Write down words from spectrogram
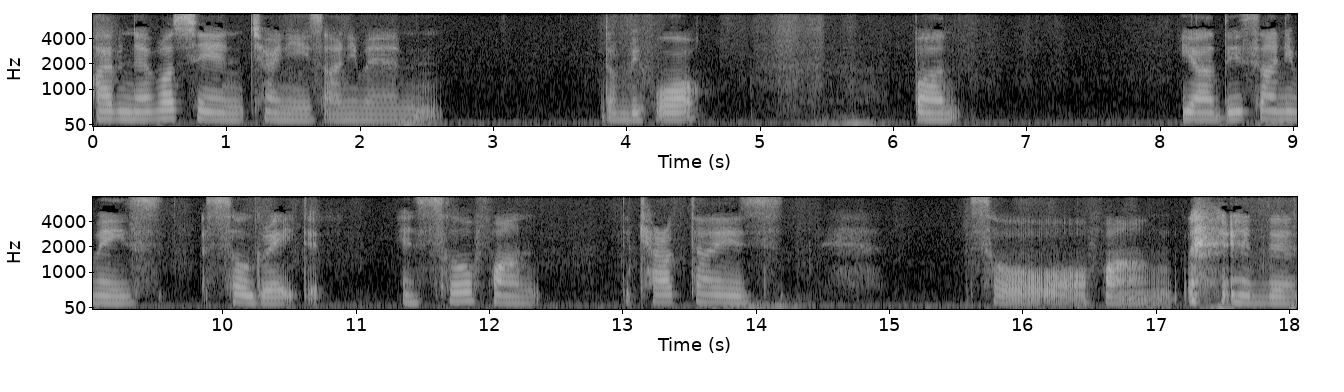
I've never seen Chinese anime done before, but yeah, this anime is so great and so fun. The character is so fun and uh,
